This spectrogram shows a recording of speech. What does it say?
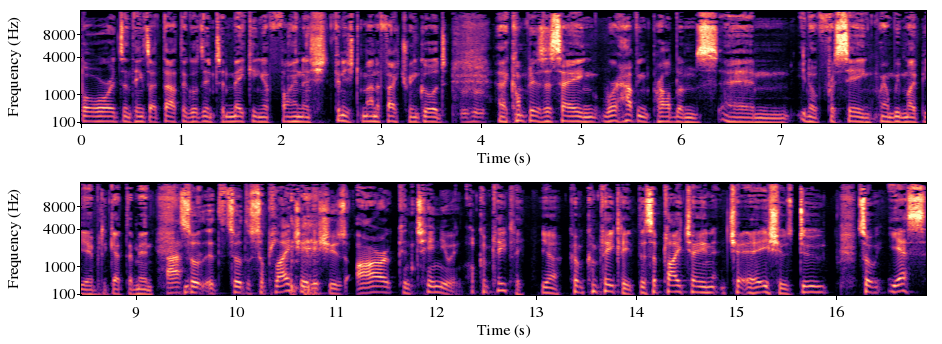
boards and things like that that goes into making a finished finished manufacturing good. Mm-hmm. Uh, companies are saying we're having problems, um, you know, foreseeing when we might be able to get them in. Ah, so so the supply chain issue issues are continuing. Oh, completely. Yeah, com- completely. The supply chain ch- uh, issues do. So, yes,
